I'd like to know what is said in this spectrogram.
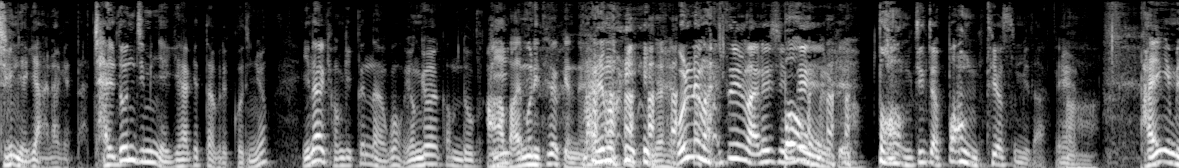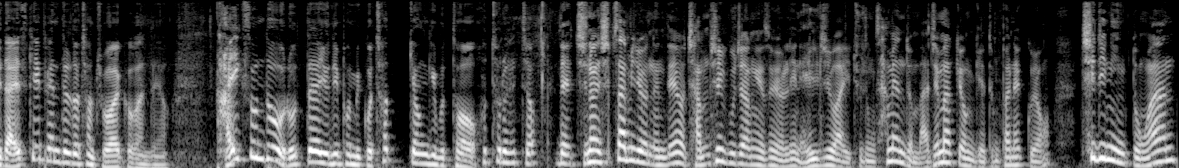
지금 얘기 안 하겠다. 잘 던지면 얘기하겠다 그랬거든요. 이날 경기 끝나고 연결 감독이 아 말문이 트였겠네요. 말문이 네. 원래 말씀이 많으신데 뻥, 뻥 진짜 뻥 트였습니다. 네. 아, 다행입니다. SK 팬들도 참 좋아할 것 같네요. 다익손도 롯데 유니폼 입고 첫 경기부터 호투를 했죠? 네, 지난 13일이었는데요. 잠실구장에서 열린 LG와의 주중 3연전 마지막 경기에 등판했고요. 7이닝 동안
